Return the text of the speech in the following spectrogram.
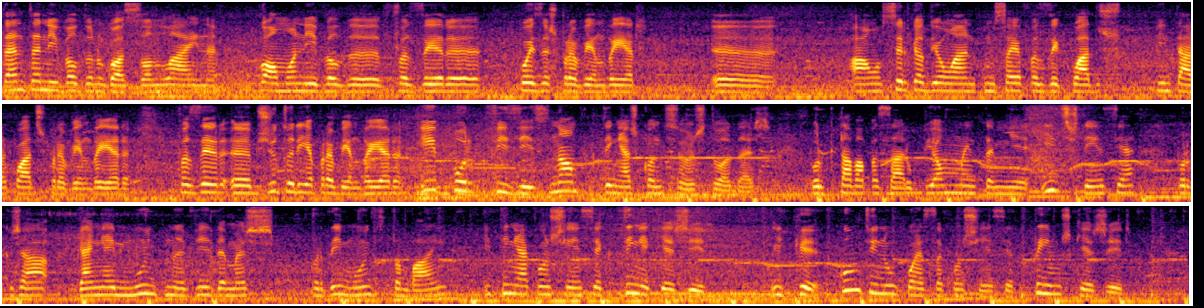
tanto a nível do negócio online, como a nível de fazer uh, coisas para vender. Uh, há um, cerca de um ano comecei a fazer quadros, pintar quadros para vender, fazer bijuteria para vender e porque fiz isso, não porque tinha as condições todas, porque estava a passar o pior momento da minha existência, porque já ganhei muito na vida, mas perdi muito também. E tinha a consciência que tinha que agir. E que continuo com essa consciência, temos que agir.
